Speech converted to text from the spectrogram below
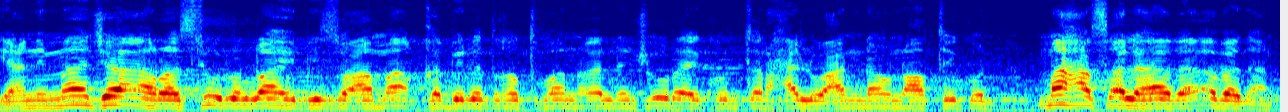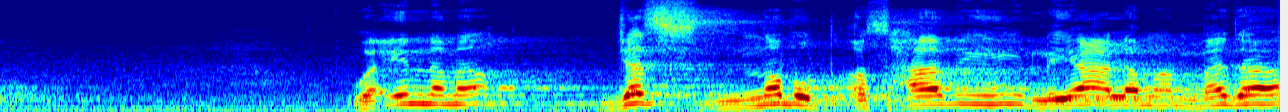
يعني ما جاء رسول الله بزعماء قبيلة غطفان وقال لهم شو رأيكم ترحلوا عنا ونعطيكم؟ ما حصل هذا أبدا. وإنما جس نبض أصحابه ليعلم مدى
